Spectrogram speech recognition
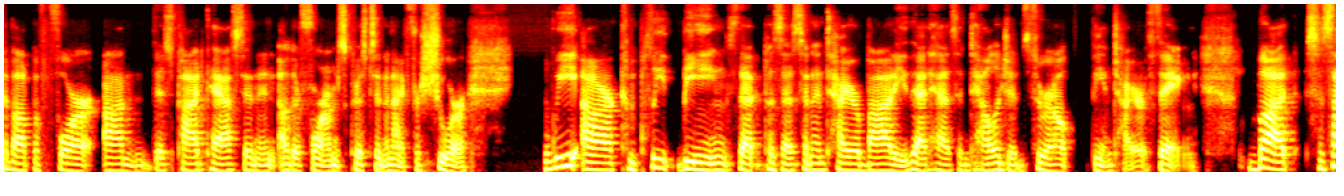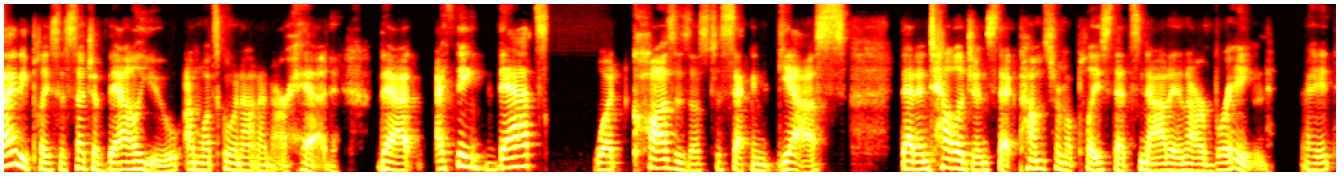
about before on this podcast and in other forums, Kristin and I, for sure. We are complete beings that possess an entire body that has intelligence throughout the entire thing. But society places such a value on what's going on in our head that I think that's what causes us to second guess that intelligence that comes from a place that's not in our brain, right?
